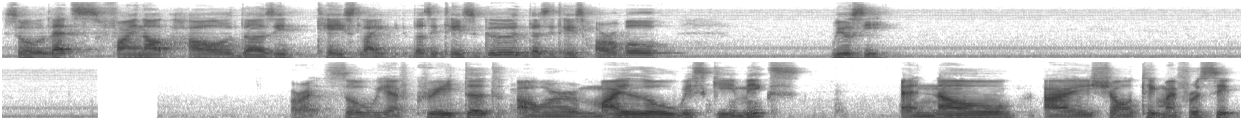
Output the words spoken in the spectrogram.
So let's find out how does it taste like. Does it taste good? Does it taste horrible? We'll see. Alright, so we have created our Milo whiskey mix and now I shall take my first sip.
